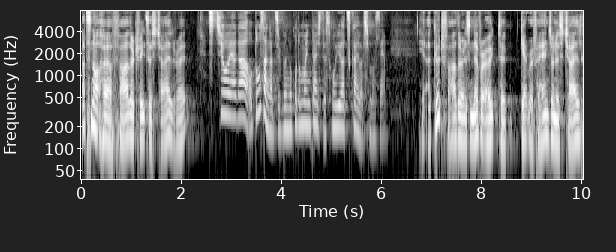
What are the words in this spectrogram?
That's not how a father treats his child, right? 父親がお父さんが自分の子供に対してそういう扱いはしません Yeah, a good father is never out to get revenge on his child.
